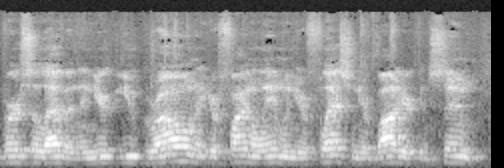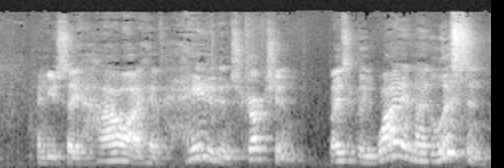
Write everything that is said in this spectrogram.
verse 11, and you you groan at your final end when your flesh and your body are consumed, and you say, How I have hated instruction. Basically, why didn't I listen?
